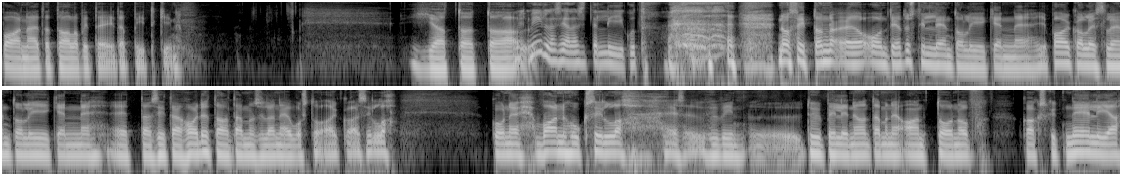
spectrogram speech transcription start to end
vaan näitä talviteitä pitkin. Ja tota, Millä siellä sitten liikut? no sitten on, on tietysti lentoliikenne ja paikallislentoliikenne, että sitä hoidetaan tämmöisillä neuvostoaikaisilla konevanhuksilla. Hyvin tyypillinen on tämmöinen Antonov 24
